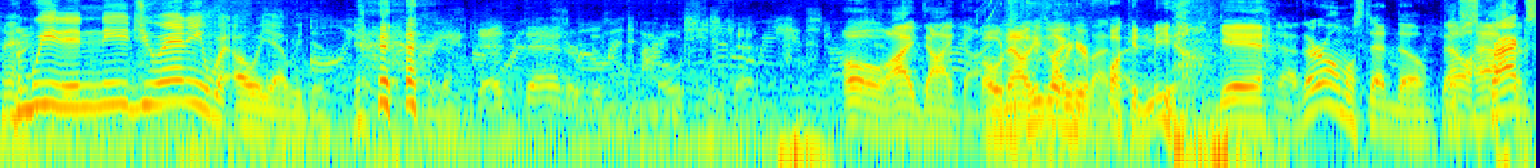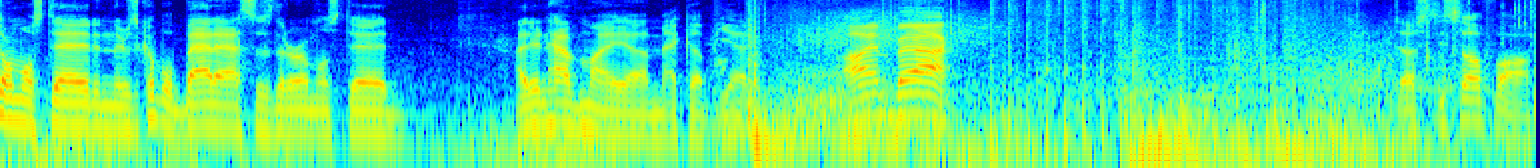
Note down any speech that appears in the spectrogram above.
And we didn't need you anyway. Oh yeah, we did. Dead, dead, or just mostly dead? Oh, I died. died. Oh, now he's over here fucking died. me up. Yeah. Yeah, they're almost dead though. The That'll Skrakk's happen. almost dead, and there's a couple badasses that are almost dead. I didn't have my uh, mech up yet. I'm back. Dust yourself off.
